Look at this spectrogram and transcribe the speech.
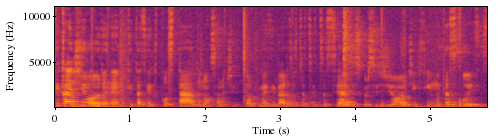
ficar de olho, né, no que tá sendo postado, não só no TikTok, mas em várias outras redes sociais, discursos de ódio, enfim, muitas coisas.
